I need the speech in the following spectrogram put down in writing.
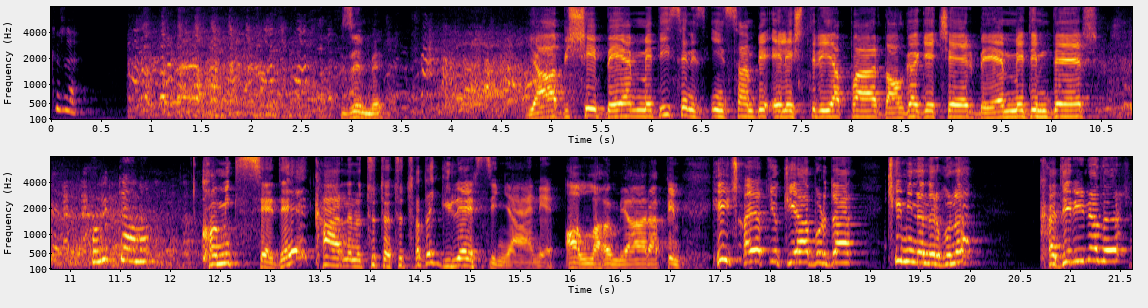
Güzel. Güzel mi? Ya bir şey beğenmediyseniz insan bir eleştiri yapar, dalga geçer, beğenmedim der. Komik de ama. Komikse de karnını tuta tuta da gülersin yani. Allah'ım ya Rabbim. Hiç hayat yok ya burada. Kim inanır buna? Kadir inanır.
